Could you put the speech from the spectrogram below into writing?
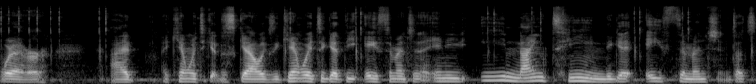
whatever. I I can't wait to get this galaxy. Can't wait to get the eighth dimension. I need E19 to get eighth dimension. That's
